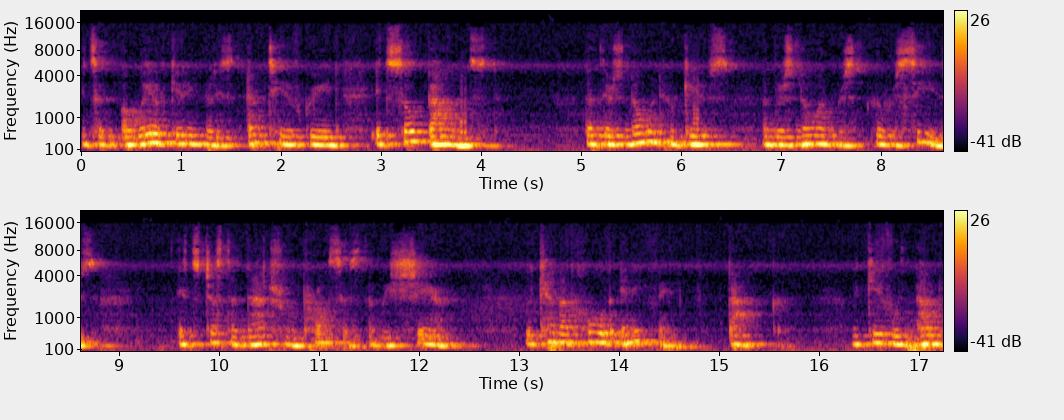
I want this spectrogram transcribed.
It's a, a way of giving that is empty of greed. It's so balanced that there's no one who gives and there's no one who receives. It's just a natural process that we share. We cannot hold anything back. We give without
